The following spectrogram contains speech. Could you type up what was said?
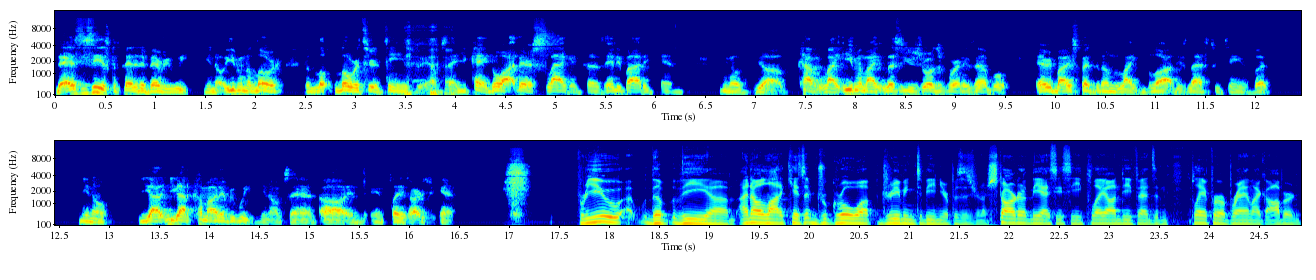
the SEC is competitive every week. You know, even the lower the lo- lower tier teams. You know I'm saying you can't go out there slacking because anybody can, you know, uh, kind of like even like let's use Georgia for an example. Everybody expected them to like blow out these last two teams, but you know, you got you got to come out every week. You know what I'm saying? Uh, and, and play as hard as you can for you, the the uh, I know a lot of kids that grow up dreaming to be in your position, a starter in the SEC, play on defense, and play for a brand like Auburn.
